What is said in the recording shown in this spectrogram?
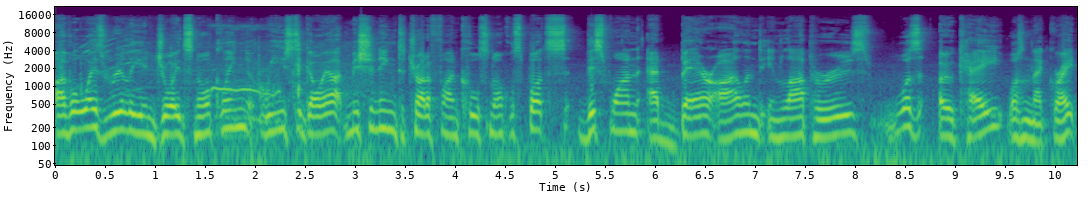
I've always really enjoyed snorkeling. We used to go out missioning to try to find cool snorkel spots. This one at Bare Island in La Perouse was okay, wasn't that great.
